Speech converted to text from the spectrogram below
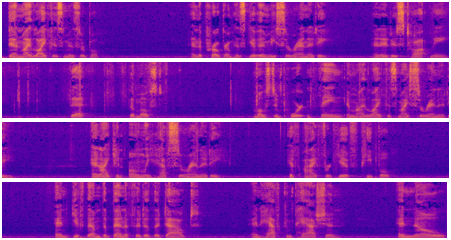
then my life is miserable. And the program has given me serenity. And it has taught me that the most most important thing in my life is my serenity. And I can only have serenity if I forgive people and give them the benefit of the doubt and have compassion and know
